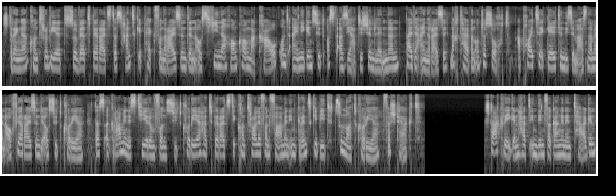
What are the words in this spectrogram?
strenger kontrolliert. So wird bereits das Handgepäck von Reisenden aus China, Hongkong, Macau und einigen südostasiatischen Ländern bei der Einreise nach Taiwan untersucht. Ab heute gelten diese Maßnahmen auch für Reisende aus Südkorea. Das Agrarministerium von Südkorea hat bereits die Kontrolle von Farmen im Grenzgebiet zu Nordkorea verstärkt. Starkregen hat in den vergangenen Tagen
